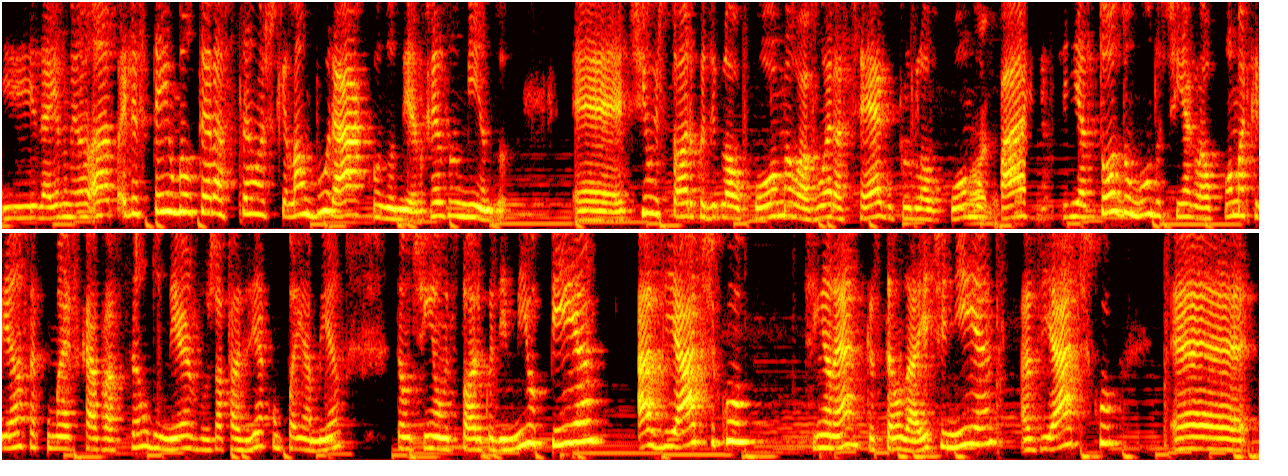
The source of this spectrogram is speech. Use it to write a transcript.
e daí no meu, ah, eles têm uma alteração, acho que lá um buraco no nervo. Resumindo, é, tinha um histórico de glaucoma, o avô era cego por glaucoma, Olha o pai tinha, todo mundo tinha glaucoma, a criança com uma escavação do nervo já fazia acompanhamento, então tinha um histórico de miopia, asiático, tinha né, questão da etnia, asiático, é,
